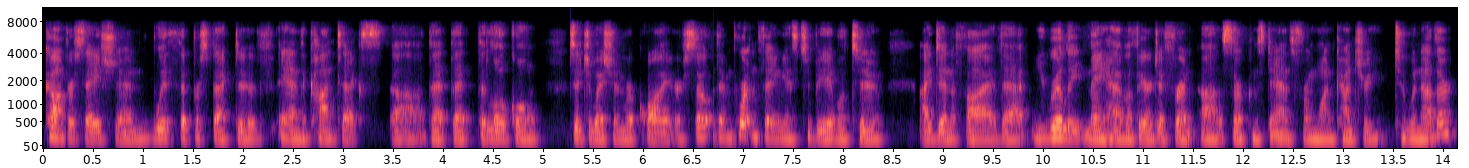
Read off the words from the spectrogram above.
conversation with the perspective and the context uh, that that the local situation require. So the important thing is to be able to identify that you really may have a very different uh, circumstance from one country to another,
